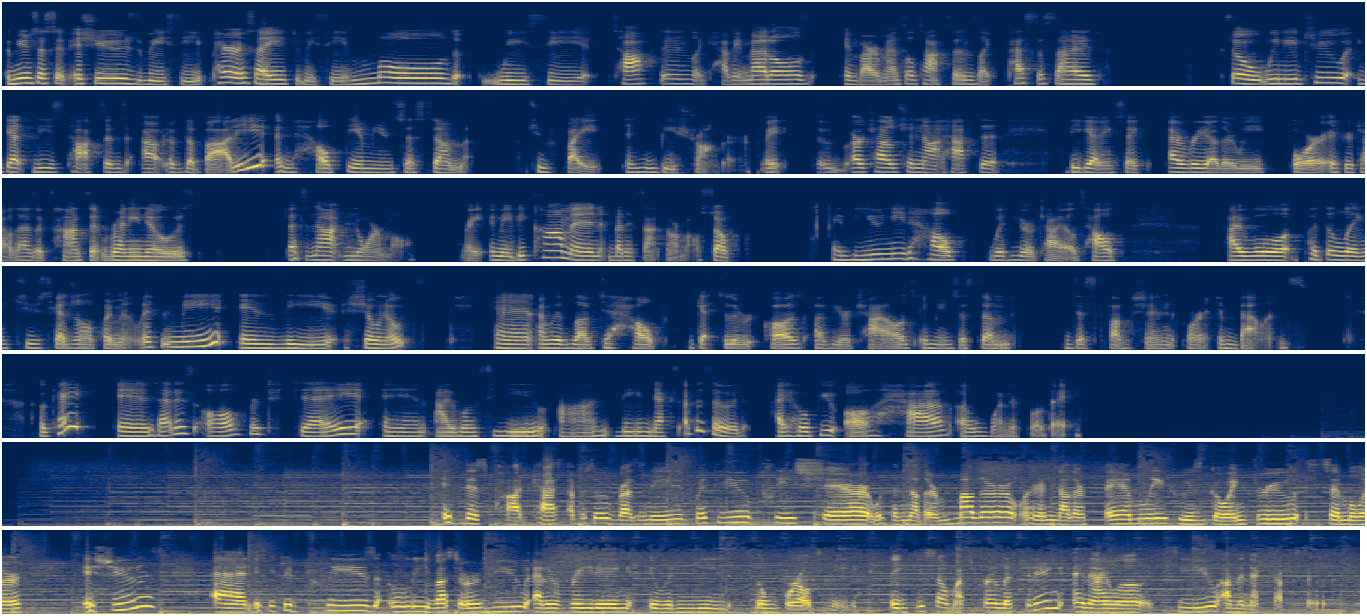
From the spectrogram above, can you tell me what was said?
immune system issues, we see parasites, we see mold, we see toxins like heavy metals, environmental toxins like pesticides. So, we need to get these toxins out of the body and help the immune system to fight and be stronger, right? Our child should not have to be getting sick every other week, or if your child has a constant runny nose, that's not normal, right? It may be common, but it's not normal. So, if you need help with your child's health, I will put the link to schedule an appointment with me in the show notes. And I would love to help get to the root cause of your child's immune system dysfunction or imbalance. Okay, and that is all for today. And I will see you on the next episode. I hope you all have a wonderful day. If this podcast episode resonated with you, please share it with another mother or another family who's going through similar issues. And if you could please leave us a review and a rating, it would mean the world to me. Thank you so much for listening, and I will see you on the next episode.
